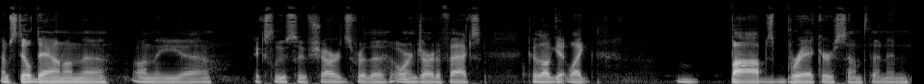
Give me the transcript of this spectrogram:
I'm still down on the on the uh, exclusive shards for the orange artifacts because I'll get like Bob's brick or something and.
